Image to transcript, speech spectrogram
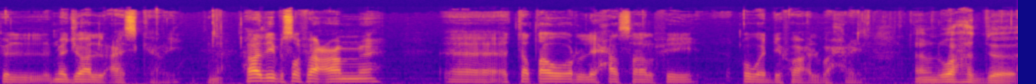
في المجال العسكري. هذه بصفة عامة آه، التطور اللي حصل في قوة دفاع البحرين. يعني الواحد آه،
